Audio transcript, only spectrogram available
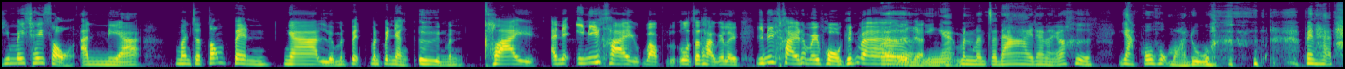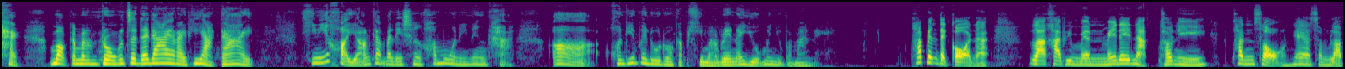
ที่ไม่ใช่สองอันเนี้ย มันจะต้องเป็นงานหรือมันเป็นมันเป็นอย่างอื่นมันใคร อันเนี้ยอีนี่ใครแบบเราจะถามกันเลยอีนี่ใครทำไมโผล่ขึ้นมาเออะไรออย่างเงี้ยอย่างเงี้ยมันมันจะได้ดังนั้นก็คือ อยากโกหกหมอดู เป็นแฮชแท็กบอกกันมาตรงๆก็จะได้ได้อะไรที่อยากได้ ทีนี้ขอย้อนกลับมาในเชิงข้อมูลนิดนึงค่ะเอ่อคนที่ไปดูดวงกับพิมอะเรนอายุมันอยู่ประมาณไหน ถ้าเป็นแต่ก่อนอะราคาพิมพ์มันไม่ได้หนักเท่านี้พันสองเนี่ยสำหรับ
